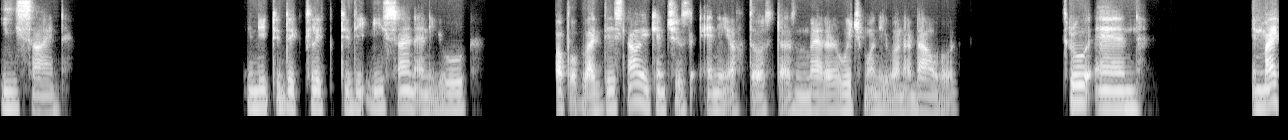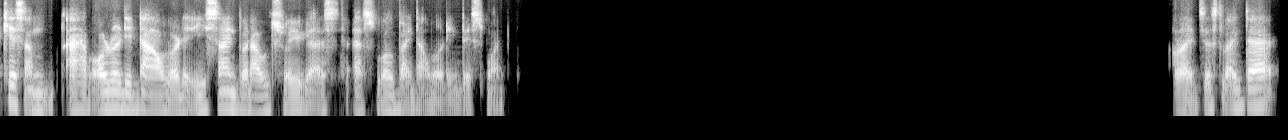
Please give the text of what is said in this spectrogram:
e-sign. You need to click to the e-sign and you pop up like this. Now you can choose any of those, doesn't matter which one you want to download through. And in my case, I'm I have already downloaded e-sign, but I will show you guys as well by downloading this one. All right, just like that.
